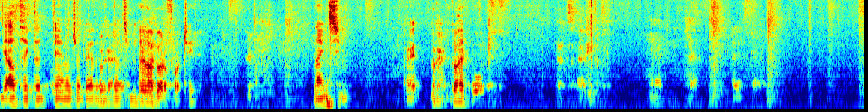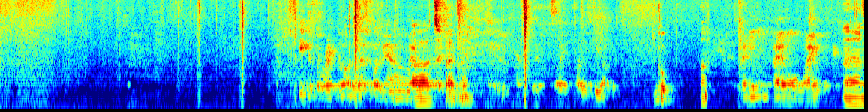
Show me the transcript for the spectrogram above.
yeah, I'll take the damage. I'd rather Okay. go to me. And I'll go to fourteen. Nineteen. All right. Okay, go ahead. Uh, it's five nine. Cool. And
